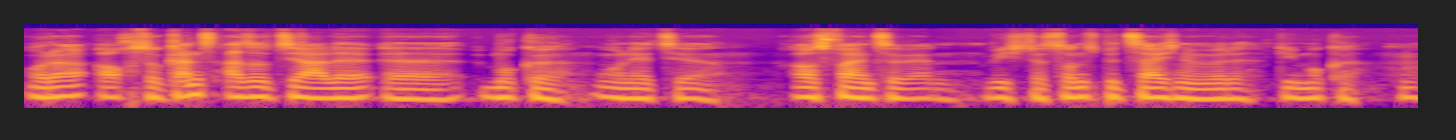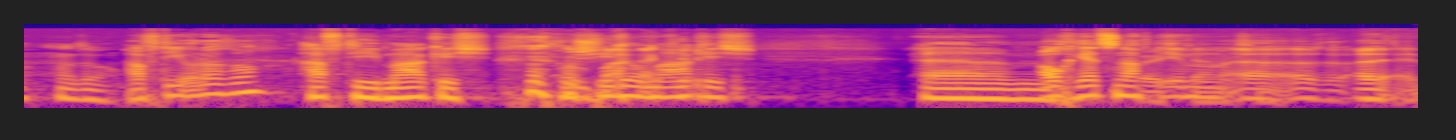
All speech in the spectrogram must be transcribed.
Oder auch so ganz asoziale äh, Mucke, ohne jetzt hier ausfallen zu werden, wie ich das sonst bezeichnen würde, die Mucke. Hm, Also Hafti oder so? Hafti mag ich, Bushido mag ich. Ähm, Auch jetzt, nachdem äh, äh,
